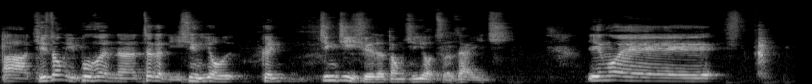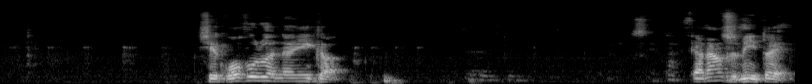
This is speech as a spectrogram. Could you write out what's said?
啊。其中一部分呢，这个理性又跟经济学的东西又扯在一起，因为写《国富论》那一个。亚当·史密对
